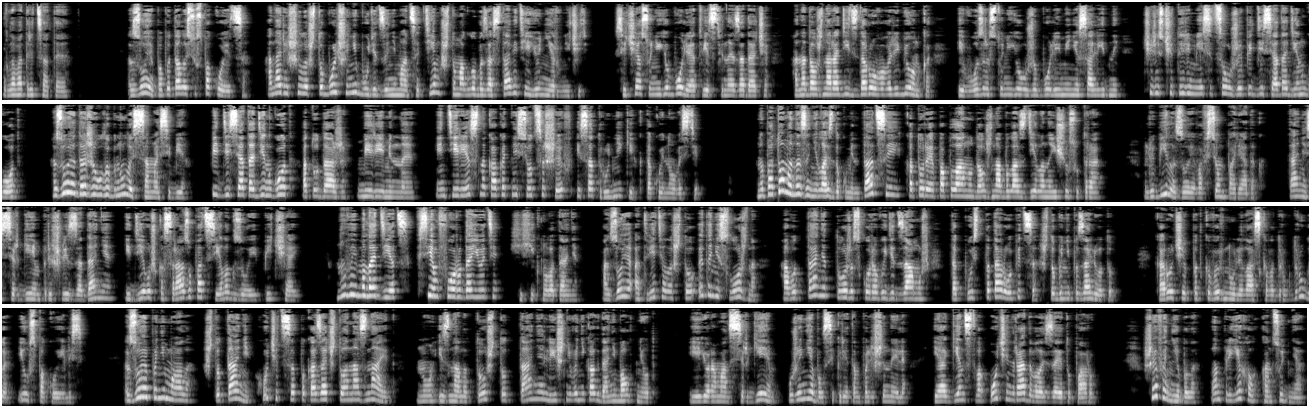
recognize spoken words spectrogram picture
Глава 30. Зоя попыталась успокоиться. Она решила, что больше не будет заниматься тем, что могло бы заставить ее нервничать. Сейчас у нее более ответственная задача. Она должна родить здорового ребенка, и возраст у нее уже более-менее солидный. Через четыре месяца уже 51 год. Зоя даже улыбнулась сама себе. 51 год, а туда же, беременная. Интересно, как отнесется шеф и сотрудники к такой новости. Но потом она занялась документацией, которая по плану должна была сделана еще с утра. Любила Зоя во всем порядок. Таня с Сергеем пришли с задания, и девушка сразу подсела к Зое пить чай. «Ну вы молодец, всем фору даете!» — хихикнула Таня. А Зоя ответила, что это несложно, а вот Таня тоже скоро выйдет замуж — так пусть поторопится, чтобы не по залету. Короче, подковырнули ласково друг друга и успокоились. Зоя понимала, что Тане хочется показать, что она знает, но и знала то, что Таня лишнего никогда не болтнет. Ее роман с Сергеем уже не был секретом Полишинеля, и агентство очень радовалось за эту пару. Шефа не было, он приехал к концу дня.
